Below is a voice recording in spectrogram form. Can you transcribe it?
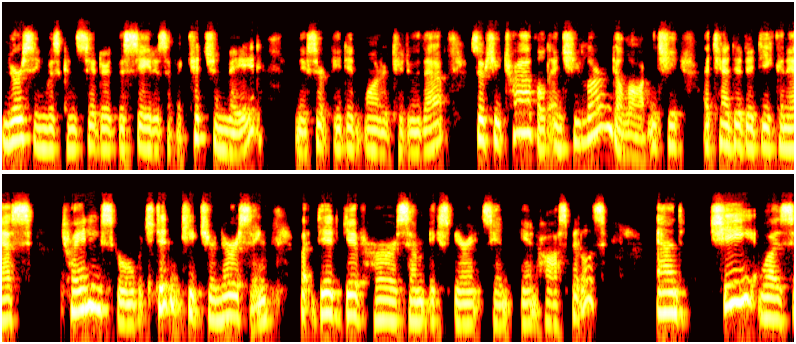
Nursing was considered the status of a kitchen maid, and they certainly didn't want her to do that. So she traveled and she learned a lot, and she attended a deaconess training school, which didn't teach her nursing, but did give her some experience in, in hospitals. And she was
